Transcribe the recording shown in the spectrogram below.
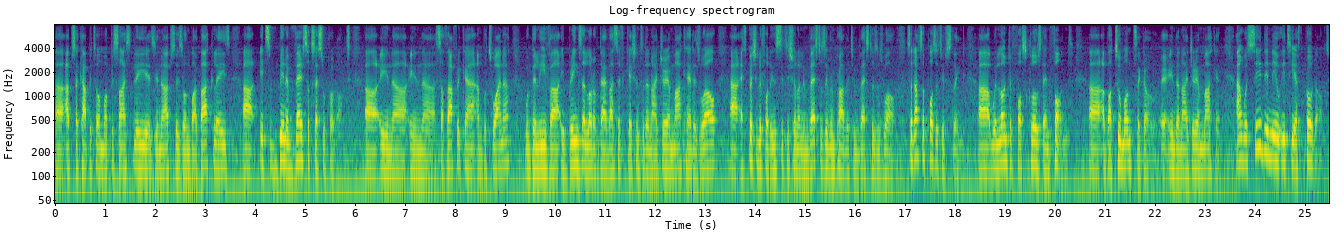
Uh, ABSA Capital, more precisely, as you know, ABSA is owned by Barclays. Uh, it's been a very successful product in, in South Africa and Botswana. We believe it brings a lot of diversification to the Nigerian market as well, especially for the institutional investors, even private investors as well. So that's a positive thing. we launched a first closed-end fund Uh, about two months ago uh, in the Nigerian market. And we see the new ETF product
